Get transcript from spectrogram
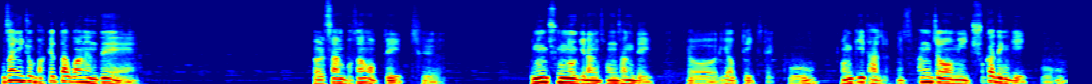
보상이 좀 바뀌었다고 하는데 결산 보상 업데이트 금융 충록이랑 정상 대결이 업데이트 됐고 경기 다 상점이 추가된 게 있고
